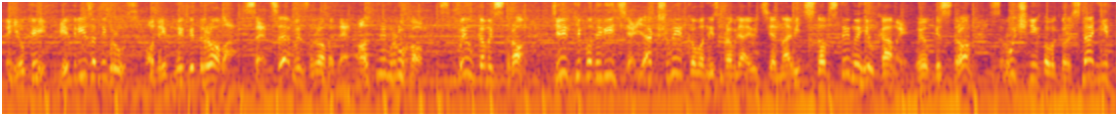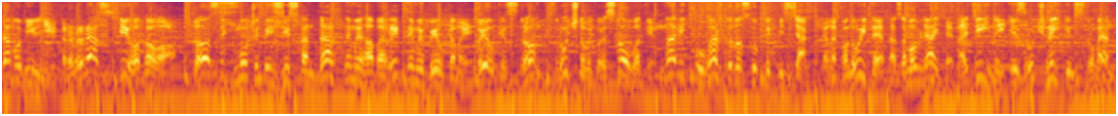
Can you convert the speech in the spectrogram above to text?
Спиляти гілки, відрізати брус, подрібнити дрова. Все це ви зробите одним рухом з пилками Стронг. Тільки подивіться, як швидко вони справляються навіть з товстими гілками. Пилки Стронг зручні у використанні та мобільні. Раз і готово. Досить мучитись зі стандартними габаритними пилками. Пилки Стронг зручно використовувати навіть у важкодоступних місцях. Телефонуйте та замовляйте надійний і зручний інструмент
